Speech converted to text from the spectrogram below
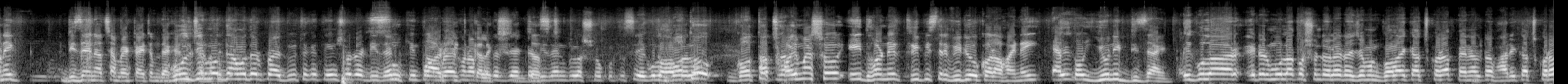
অনেক ডিজাইন আছে আমরা একটা আইটেম দেখাই গুলজির মধ্যে আমাদের প্রায় দুই থেকে তিনশোটা ডিজাইন কিন্তু আমরা এখন আপনাদের যে একটা just- ডিজাইনগুলো শো করতেছি এগুলো গত গত ছয় মাসও এই ধরনের থ্রি পিসের ভিডিও করা হয় নাই এত ইউনিক ডিজাইন এগুলার এটার মূল আকর্ষণটা হলো এটা যেমন গলায় কাজ করা প্যানেলটা ভারী কাজ করা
